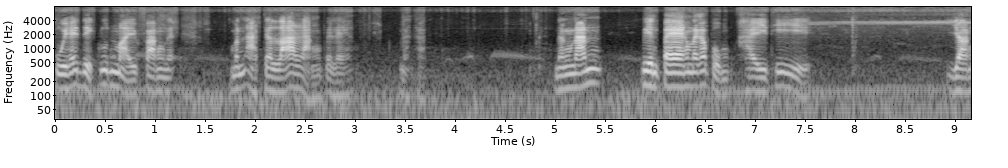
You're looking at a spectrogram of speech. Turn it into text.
คุยให้เด็กรุ่นใหม่ฟังเนี่ยมันอาจจะล้าหลังไปแล้วนะครับ ดังนั้น เปลี่ยนแปลงนะครับ ผมใครที่ยัง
